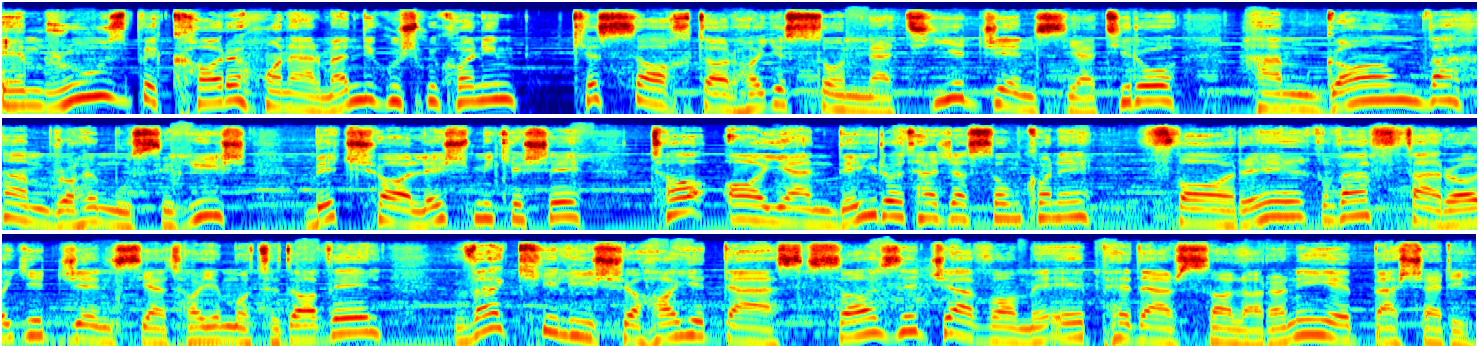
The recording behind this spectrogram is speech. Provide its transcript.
امروز به کار هنرمندی گوش می‌کنیم. که ساختارهای سنتی جنسیتی رو همگام و همراه موسیقیش به چالش می‌کشه تا آینده ای رو تجسم کنه فارغ و فرای جنسیت های متداول و کلیشه های دستساز جوامع پدرسالارانه بشری.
